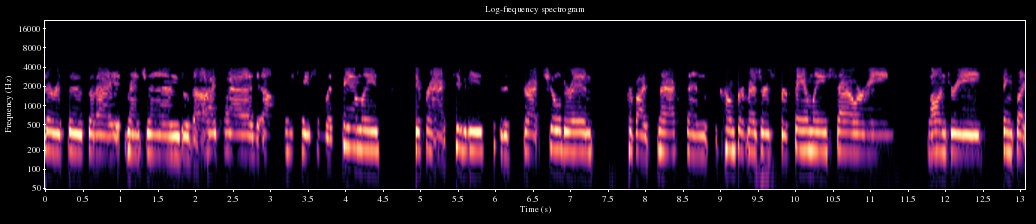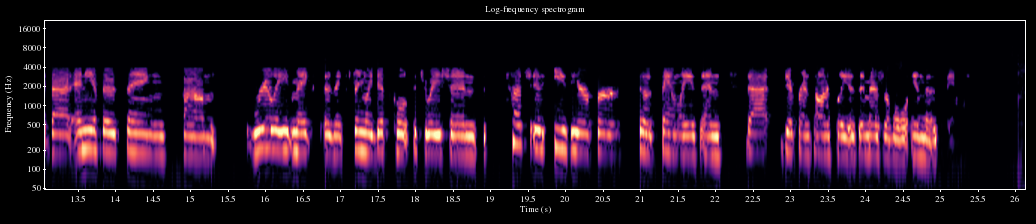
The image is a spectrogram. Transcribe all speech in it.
services that I mentioned, the iPad, um, communication with families, different activities to distract children, provide snacks and comfort measures for families, showering, laundry, things like that. Any of those things um, really makes an extremely difficult situation touch easier for those families, and that difference, honestly, is immeasurable in those families.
